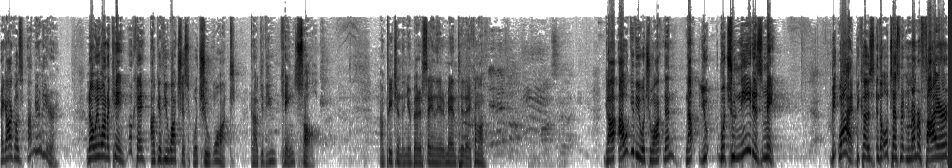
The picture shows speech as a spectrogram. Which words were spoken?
And God goes, I'm your leader. No, we want a king. Okay, I'll give you, watch this, what you want. And I'll give you King Saul. I'm preaching, then you're better saying the amen today. Come on. God, I will give you what you want then. Now, you, what you need is me. Be, why? Because in the Old Testament, remember fire,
